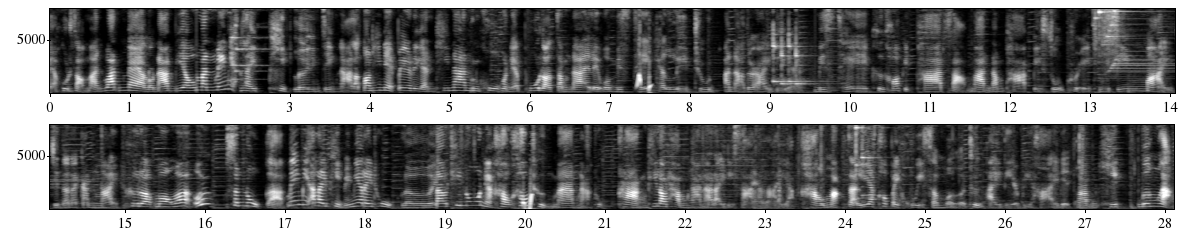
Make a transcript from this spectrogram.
อะคุณสามารถวาดแมวแล้วหน้าเบี้ยว มันไม่มีอะไรผิดเลยจริง ๆ นะ แล้วตอนที่เนทไปเรียนที่นั่นคุณครูคนเนี้ยพูดเราจำได้เลยว่า mistake can lead to another idea mistake คือข้อผิดพลาดสามารถนำพาไปสู่ creativity ใหม่ จินตนาการใหม่ คือเรามองว่าเอ้ยสนุกอะไม่มีอะไรผิดไม่มีอะไรถูกเลย แล้วที่นู่นเนี่ยเขาเข้าถึงมากนะ ทุกครั้งที่เราทำงานอะไรดีไซน์อะไรอะเขามักจะเรียกเข้าไปคุยเสมอถึงไอเดีย behind it ความคิดเบื้องหลัง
